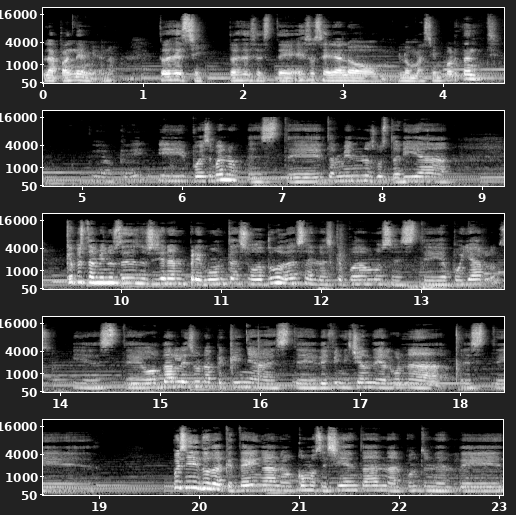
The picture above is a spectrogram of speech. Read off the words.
la pandemia, ¿no? Entonces sí, entonces este, eso sería lo, lo más importante. Okay, Y pues bueno, este, también nos gustaría que pues también ustedes nos hicieran preguntas o dudas en las que podamos este, apoyarlos y este, o darles una pequeña este, definición de alguna este, pues sí, duda que tengan o cómo se sientan al punto en el de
